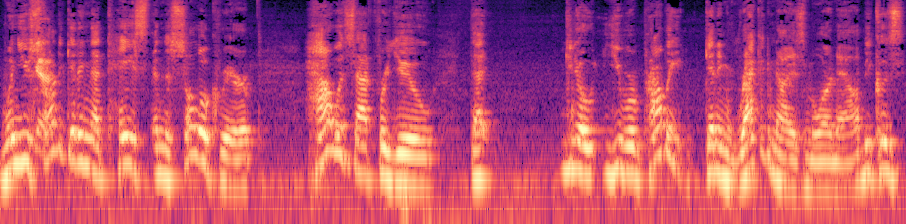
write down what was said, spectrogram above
When you started getting that taste in the solo career, how was that for you? That you know, you were probably getting recognized more now because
